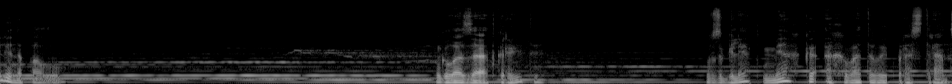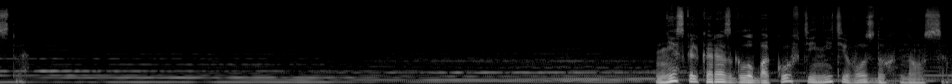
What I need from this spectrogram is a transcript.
или на полу. Глаза открыты. Взгляд мягко охватывает пространство. Несколько раз глубоко втяните воздух носом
